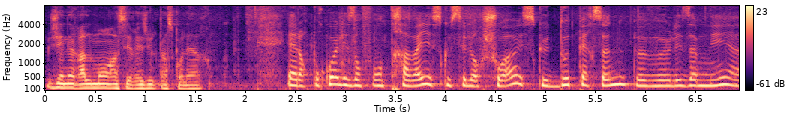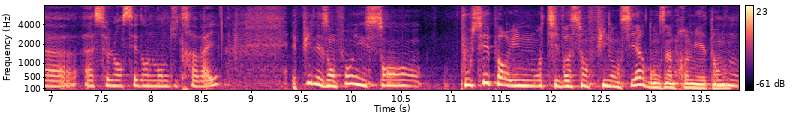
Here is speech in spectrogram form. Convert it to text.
généralement à ses résultats scolaires. Et alors pourquoi les enfants travaillent? Est-ce que c'est leur choix? Est-ce que d'autres personnes peuvent les amener à, se lancer dans le monde du travail? Et puis les enfants, ils sont poussés par une motivation financière dans un premier temps, mhm.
